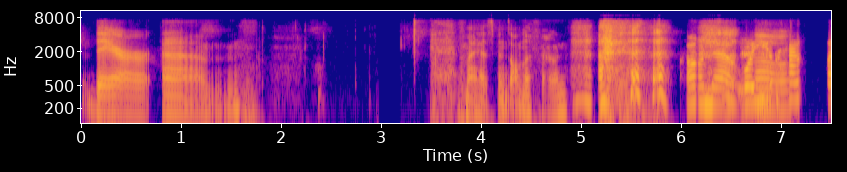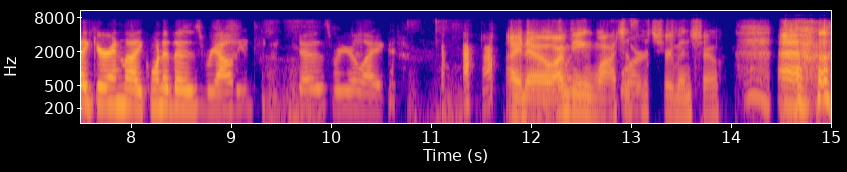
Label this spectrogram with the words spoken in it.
they're um, my husband's on the phone. oh no! Well, you're oh. kind of like you're in like one of those reality TV shows where you're like. I know. I'm being watched as the Truman Show. Uh,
